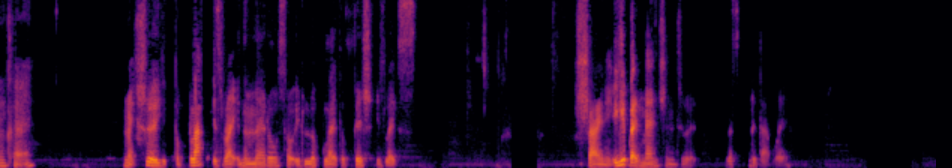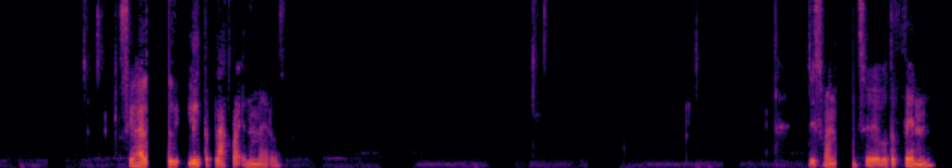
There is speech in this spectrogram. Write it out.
Okay. Make sure the black is right in the middle so it look like the fish is like shiny. You give dimension to it. Let's put it that way. See how I leave the black right in the middle. This one too, with the fin.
